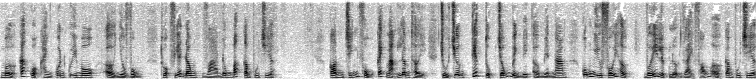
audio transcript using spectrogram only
mở các cuộc hành quân quy mô ở nhiều vùng thuộc phía đông và đông bắc Campuchia. Còn chính phủ cách mạng lâm thời chủ trương tiếp tục chống Bình Định ở miền Nam cũng như phối hợp với lực lượng giải phóng ở Campuchia,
